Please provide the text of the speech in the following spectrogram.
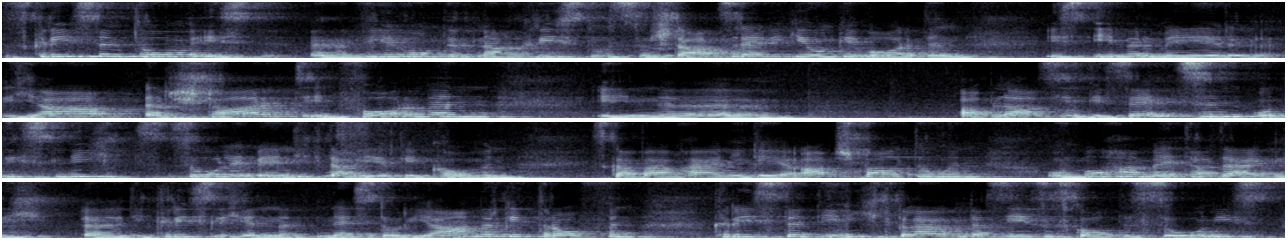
Das Christentum ist 400 äh, nach Christus zur Staatsreligion geworden, ist immer mehr ja, erstarrt in Formen, in äh, Ablass in Gesetzen und ist nicht so lebendig dahergekommen. Es gab auch einige Abspaltungen und Mohammed hat eigentlich äh, die christlichen Nestorianer getroffen, Christen, die nicht glauben, dass Jesus Gottes Sohn ist.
